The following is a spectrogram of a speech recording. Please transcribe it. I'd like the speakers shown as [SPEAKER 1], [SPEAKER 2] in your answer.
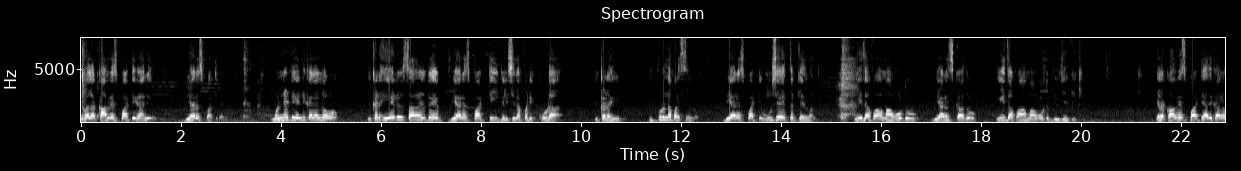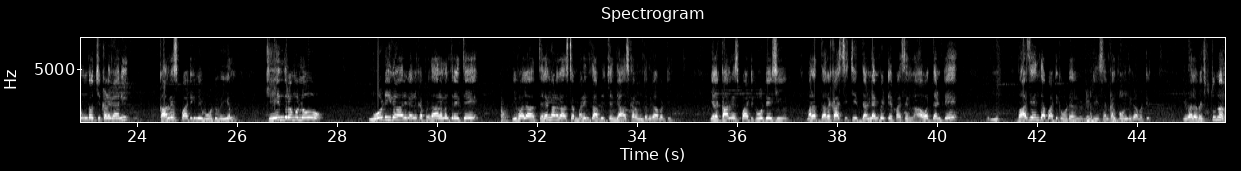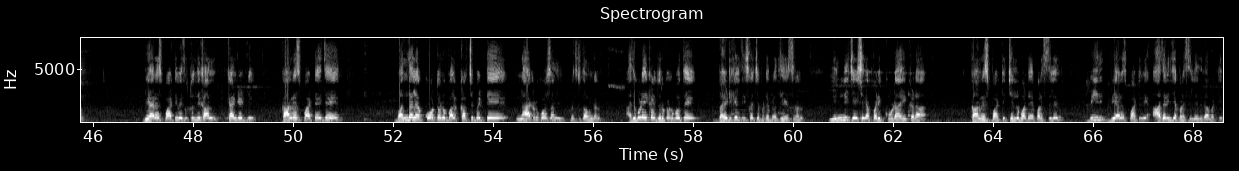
[SPEAKER 1] ఇవాళ కాంగ్రెస్ పార్టీ కానీ BRS party కానీ మొన్నటి ఎన్నికలలో ఇక్కడ ఏడు స్థానాలు బీఆర్ఎస్ పార్టీ గెలిచినప్పటికి కూడా ఇక్కడ ఇప్పుడున్న పరిస్థితుల్లో బీఆర్ఎస్ పార్టీ ఊసే ఎత్తట్లేదు వాళ్ళు. ఈ దఫా మా ఓటు బీఆర్ఎస్ కాదు ఈ దఫా మా ఓటు బీజేపీకి. ఇలా కాంగ్రెస్ పార్టీ అధికారం ఉండొచ్చు ఇక్కడ కానీ కాంగ్రెస్ పార్టీకి మేము ఓటు వేయం. కేంద్రములో మోడీ గారు కనుక ప్రధానమంత్రి అయితే ఇవాళ తెలంగాణ రాష్ట్రం మరింత అభివృద్ధి చెందే ఆస్కారం ఉంటుంది కాబట్టి ఇలా కాంగ్రెస్ పార్టీకి ఓటేసి మళ్ళీ దరఖాస్తు ఇచ్చి దండం పెట్టే పరిస్థితి రావద్దంటే భారతీయ జనతా పార్టీకి ఓటేయాలనేటువంటి సంకల్పం ఉంది కాబట్టి ఇవాళ వెతుకుతున్నారు. బీఆర్ఎస్ పార్టీ వెతుకుతుంది కాం క్యాండిడేట్ని. కాంగ్రెస్ పార్టీ అయితే వందల కోట్ల రూపాయలు ఖర్చు పెట్టే నాయకుడి కోసం వెతుకుతూ ఉన్నారు. అది కూడా ఇక్కడ దొరకకపోతే బయటికి వెళ్ళి తీసుకొచ్చే ప్రయత్నం చేస్తున్నారు. ఎన్ని చేసినప్పటికి కూడా ఇక్కడ కాంగ్రెస్ పార్టీ చెల్లుబాటు అయ్యే పరిస్థితి లేదు. బీ బీఆర్ఎస్ పార్టీని ఆదరించే పరిస్థితి లేదు కాబట్టి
